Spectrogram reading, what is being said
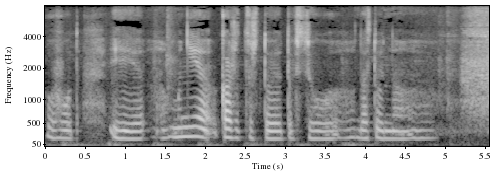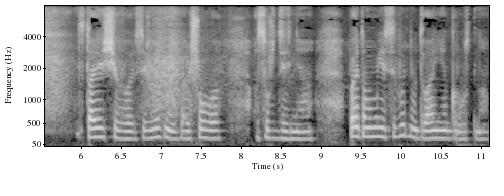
Вот. И мне кажется, что это все достойно настоящего, серьезного, большого осуждения. Поэтому мне сегодня вдвойне грустно.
